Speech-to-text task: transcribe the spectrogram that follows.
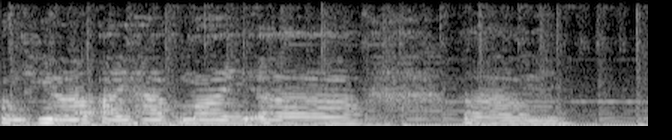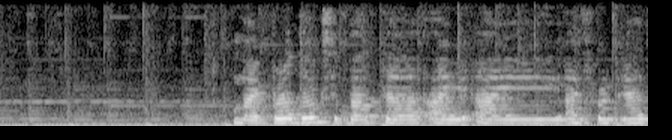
and here I have my uh, um, my products but uh, I, I, I forget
